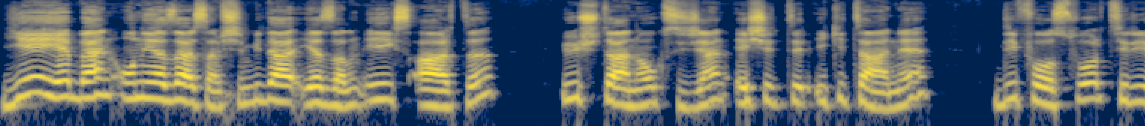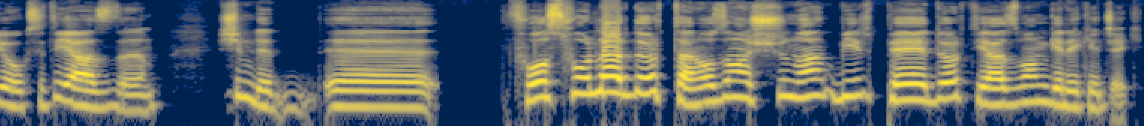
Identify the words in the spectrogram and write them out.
Y'ye ben onu yazarsam şimdi bir daha yazalım. X artı 3 tane oksijen eşittir 2 tane difosfor trioksiti yazdım. Şimdi e, fosforlar 4 tane. O zaman şuna bir P4 yazmam gerekecek.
